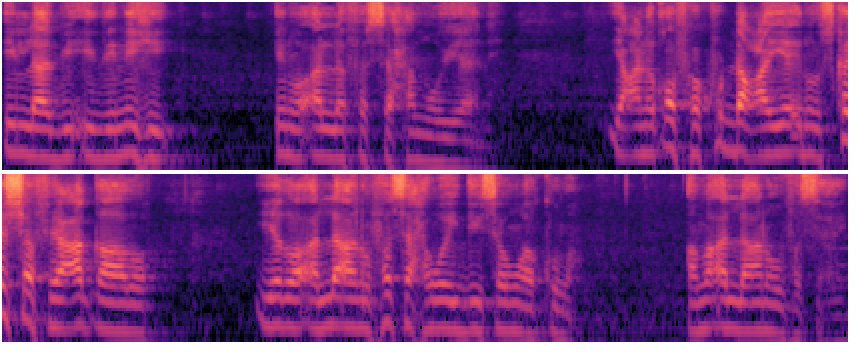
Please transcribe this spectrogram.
ilaa biidnihi inuu alla fasaxa mooyaane yacni qofka ku dhacaya inuu iska shafeeco qaado iyadoo alle aanu fasax weydiisan waa kuma ama alle aanu ufasaxin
